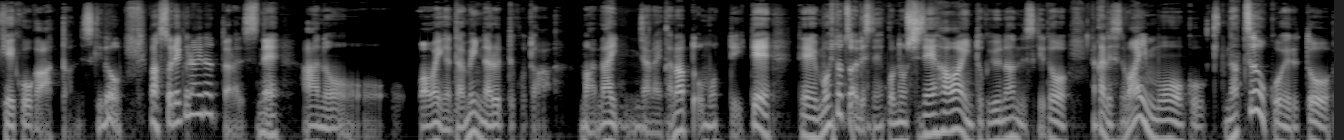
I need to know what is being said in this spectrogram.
傾向があったんですけど、まあそれぐらいだったらですね、あの、ワインがダメになるってことは、まあ、ないんじゃないかなと思っていて、で、もう一つはですね、この自然派ワイン特有なんですけど、なんかですね、ワインも、こう、夏を超えると、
